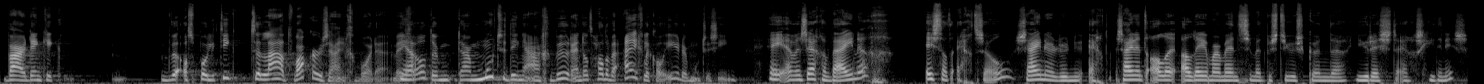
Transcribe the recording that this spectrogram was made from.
waar denk ik we als politiek te laat wakker zijn geworden. Weet ja. je wel? Er, daar moeten dingen aan gebeuren. En dat hadden we eigenlijk al eerder moeten zien. hey, en we zeggen weinig. Is dat echt zo? Zijn er, er nu echt, zijn het alle, alleen maar mensen met bestuurskunde, juristen en geschiedenis?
